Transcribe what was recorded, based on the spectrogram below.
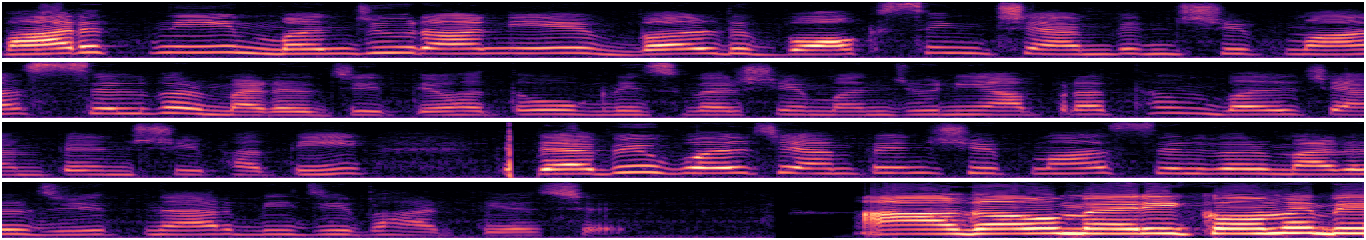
ભારતની મંજુરાનીએ વર્લ્ડ બોક્સિંગ ચેમ્પિયનશિપમાં સિલ્વર મેડલ જીત્યો હતો. ઓગણીસ વર્ષીય મંજુની આ પ્રથમ વર્લ્ડ ચેમ્પિયનશિપ હતી. ડેબ્યુ વર્લ્ડ ચેમ્પિયનશિપમાં સિલ્વર મેડલ જીતનાર બીજી ભારતીય છે. આ અગાઉ મેરી કોમે બે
